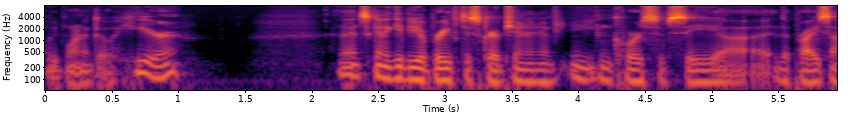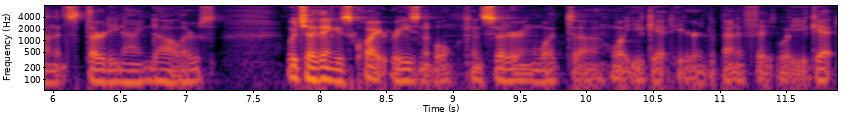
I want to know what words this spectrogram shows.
we'd want to go here. And then it's going to give you a brief description. And if you can, of course, see uh, the price on it's $39 which I think is quite reasonable considering what uh, what you get here, the benefit what you get.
